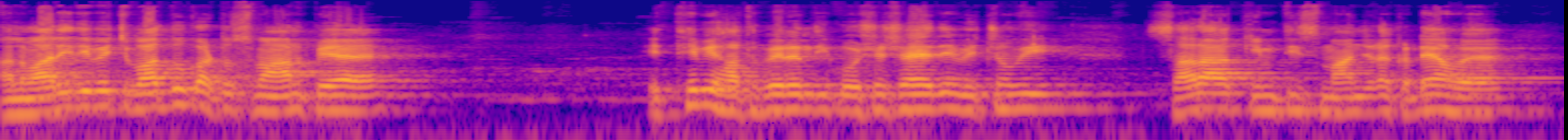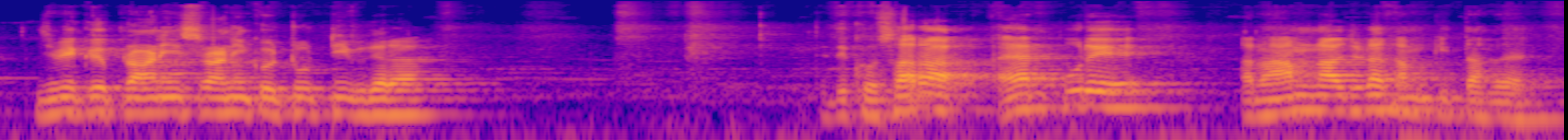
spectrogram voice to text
ਅਲਮਾਰੀ ਦੇ ਵਿੱਚ ਵਾਧੂ ਘਾਟੂ ਸਮਾਨ ਪਿਆ ਹੈ। ਇੱਥੇ ਵੀ ਹੱਥ ਫੇਰਨ ਦੀ ਕੋਸ਼ਿਸ਼ ਹੈ, ਇਹਦੇ ਵਿੱਚੋਂ ਵੀ ਸਾਰਾ ਕੀਮਤੀ ਸਮਾਨ ਜਿਹੜਾ ਕੱਢਿਆ ਹੋਇਆ ਜਿਵੇਂ ਕੋਈ ਪੁਰਾਣੀ, ਸਰਾਣੀ, ਕੋਈ ਟੂਟੀ ਵਗੈਰਾ। ਤੇ ਦੇਖੋ, ਸਾਰਾ ਐਨ ਪੂਰੇ ਆਰਾਮ ਨਾਲ ਜਿਹੜਾ ਕੰਮ ਕੀਤਾ ਹੋਇਆ ਹੈ।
